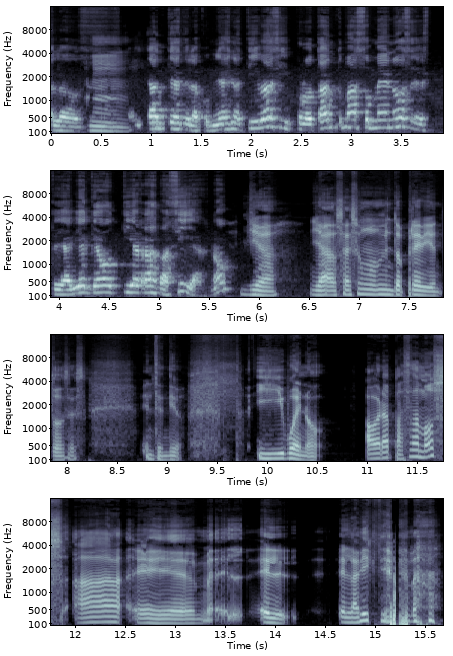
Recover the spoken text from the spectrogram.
los, mm. habitantes de las comunidades nativas y por lo tanto más o menos este, habían quedado tierras vacías, ¿no? Ya, ya, o sea, es un momento previo entonces, entendido. Y bueno, ahora pasamos a em, el, la víctima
